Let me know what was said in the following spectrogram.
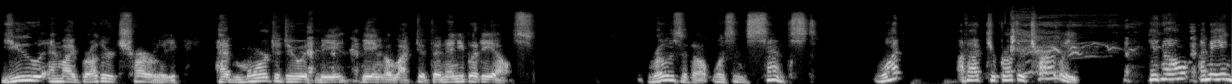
you and my brother Charlie had more to do with me being elected than anybody else. Roosevelt was incensed. What about your brother Charlie? You know, I mean,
